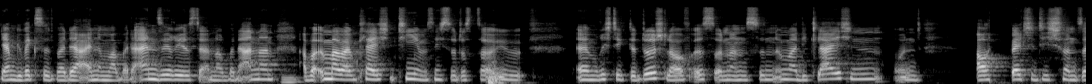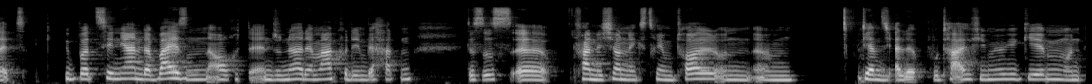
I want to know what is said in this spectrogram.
die haben gewechselt, weil der eine mal bei der einen Serie ist, der andere bei der anderen, mhm. aber immer beim gleichen Team. Ist nicht so, dass da ähm, richtig der Durchlauf ist, sondern es sind immer die gleichen und auch welche, die schon seit über zehn Jahren dabei sind, auch der Ingenieur, der Marco, den wir hatten. Das ist, äh, fand ich schon extrem toll und ähm, die haben sich alle brutal viel Mühe gegeben und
